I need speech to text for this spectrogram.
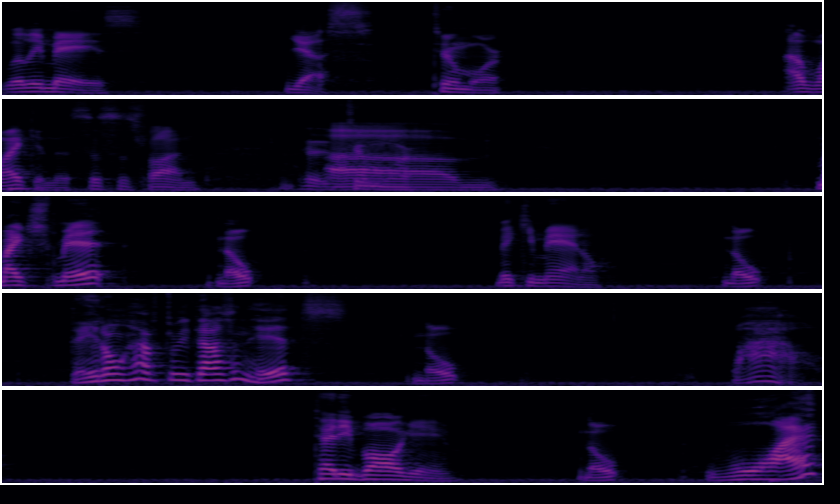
Willie Mays. Yes. Two more. I'm liking this. This is fun. Two more. Um, Mike Schmidt, Nope. Mickey Mantle. Nope. They don't have 3,000 hits? Nope. Wow. Teddy Ballgame. Nope. What?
